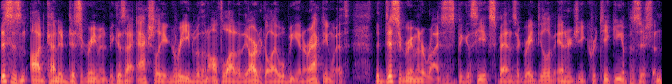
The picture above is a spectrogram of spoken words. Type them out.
This is an odd kind of disagreement because I actually agreed with an awful lot of the article I will be interacting with. The disagreement arises because he expends a great deal of energy critiquing a position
